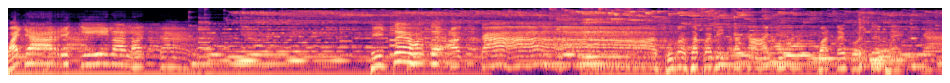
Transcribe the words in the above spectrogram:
වජාරේ කියලා ලක්කා හිත හොඳ අක්කා සුරසප විකකාගේ වත කොට නැක්කා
